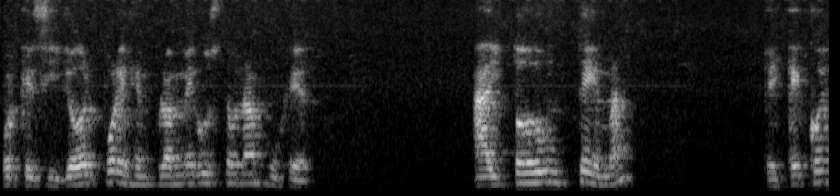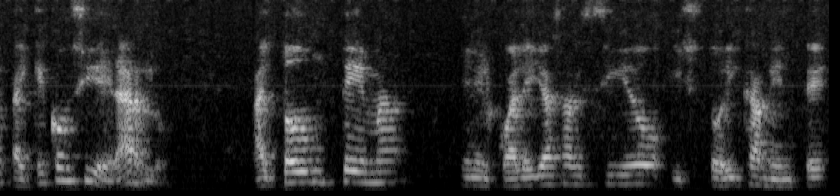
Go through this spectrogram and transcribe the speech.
Porque si yo, por ejemplo, a me gusta una mujer, hay todo un tema que hay que, hay que considerarlo. Hay todo un tema en el cual ellas han sido históricamente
